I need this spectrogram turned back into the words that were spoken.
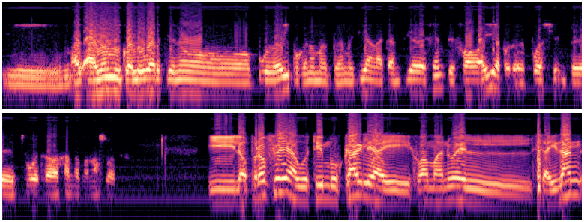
y al, único lugar que no pudo ir porque no me permitían la cantidad de gente fue a Bahía, pero después siempre estuvo trabajando con nosotros. Y los profes, Agustín Buscaglia y Juan Manuel Zaidán,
